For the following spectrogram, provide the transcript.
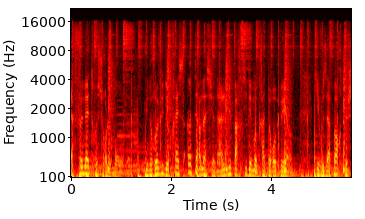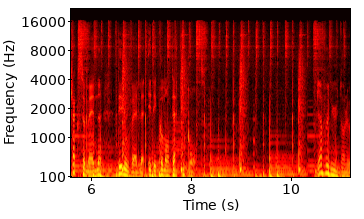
La fenêtre sur le monde, une revue de presse internationale du Parti démocrate européen, qui vous apporte chaque semaine des nouvelles et des commentaires qui comptent. Bienvenue dans le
